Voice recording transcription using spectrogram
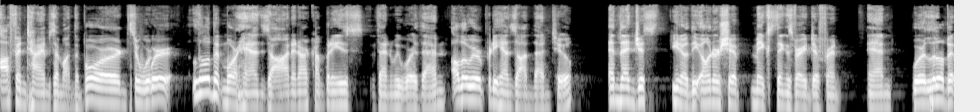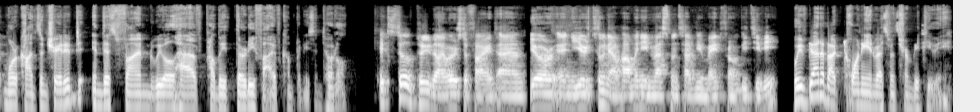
Oftentimes I'm on the board. So we're a little bit more hands on in our companies than we were then, although we were pretty hands on then too. And then just, you know, the ownership makes things very different. And we're a little bit more concentrated in this fund. We will have probably 35 companies in total. It's still pretty diversified. And you're in year two now. How many investments have you made from BTV? We've done about 20 investments from BTV.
